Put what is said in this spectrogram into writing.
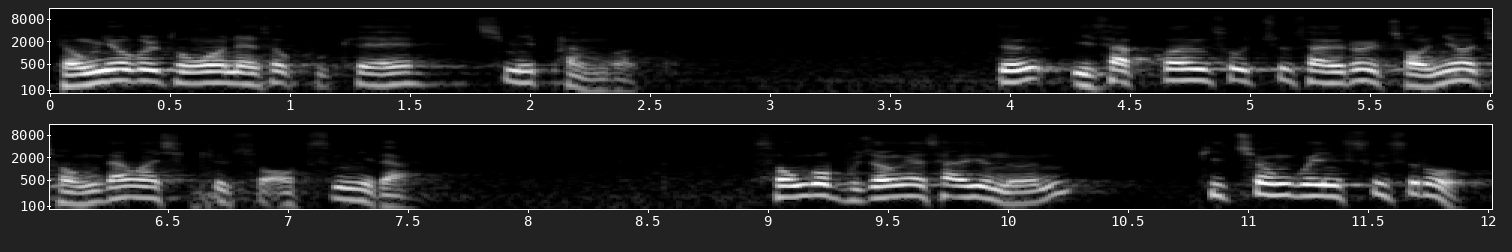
병력을 동원해서 국회에 침입한 것 등 이 사건 소추 사유를 전혀 정당화시킬 수 없습니다. 선거 부정의 사유는 피청구인 스스로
